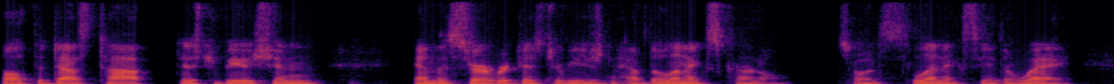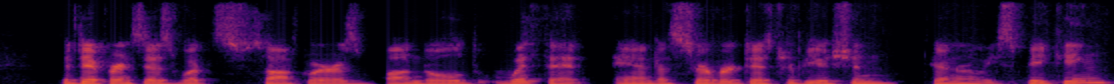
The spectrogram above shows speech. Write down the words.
Both the desktop distribution and the server distribution have the Linux kernel. So it's Linux either way. The difference is what software is bundled with it. And a server distribution, generally speaking,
